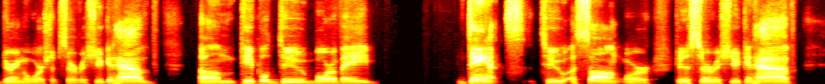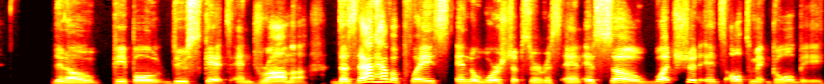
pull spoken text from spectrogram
during a worship service you could have um, people do more of a dance to a song or to the service. You can have you know people do skits and drama. Does that have a place in the worship service? And if so what should its ultimate goal be?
